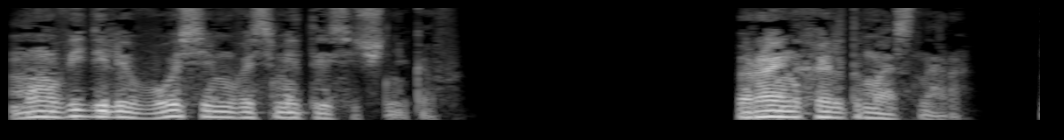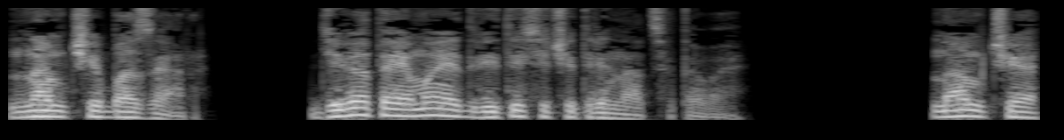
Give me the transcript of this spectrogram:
мы увидели восемь восьмитысячников. Райнхельд Месснер. Намче Базар. 9 мая 2013 -го. Намча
